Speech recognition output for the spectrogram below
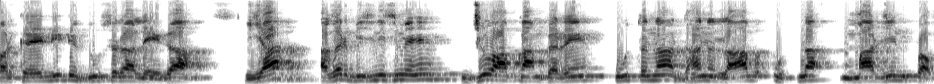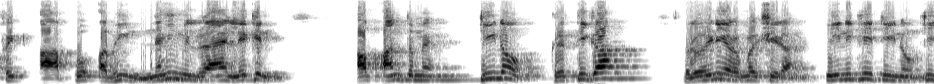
और क्रेडिट दूसरा लेगा। या अगर बिज़नेस में है, जो आप काम कर रहे हैं उतना धन लाभ, उतना मार्जिन प्रॉफिट आपको अभी नहीं मिल रहा है। लेकिन अब अंत में तीनों कृतिका, रोहिणी और मृक्षिरा इनकी तीनों की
